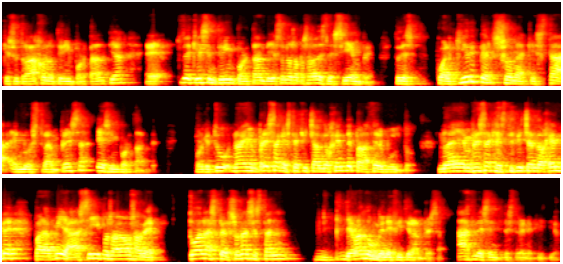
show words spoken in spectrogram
que su trabajo no tiene importancia. Eh, tú te quieres sentir importante y esto nos ha pasado desde siempre. Entonces, cualquier persona que está en nuestra empresa es importante. Porque tú, no hay empresa que esté fichando gente para hacer bulto. No hay empresa que esté fichando gente para, mira, así, pues vamos a ver. Todas las personas están llevando un beneficio a la empresa. Hazle sentir este beneficio.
